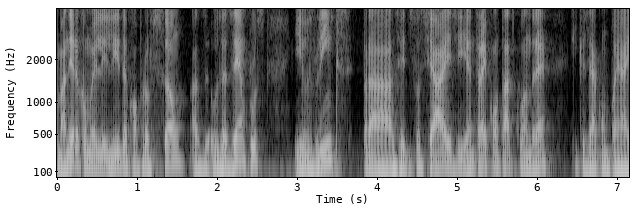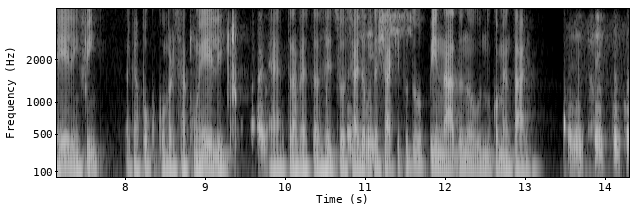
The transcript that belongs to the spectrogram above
maneira como ele lida com a profissão, as, os exemplos e os links para as redes sociais e entrar em contato com o André, que quiser acompanhar ele, enfim, daqui a pouco conversar com ele é, através das redes sociais. Eu vou deixar aqui tudo pinado no, no comentário. A gente sempre tenta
